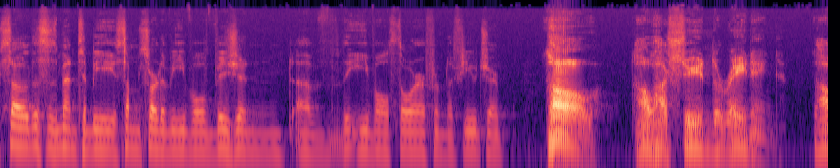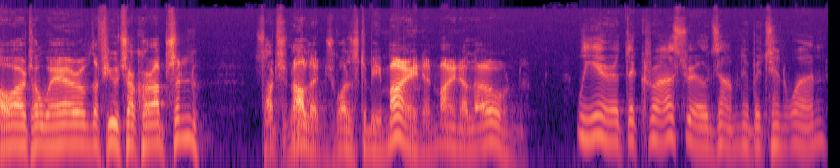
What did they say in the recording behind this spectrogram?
so this is meant to be some sort of evil vision of the evil Thor from the future. Thou, thou hast seen the reigning. Thou art aware of the future corruption. Such knowledge was to be mine and mine alone. We are at the crossroads, omnipotent one,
